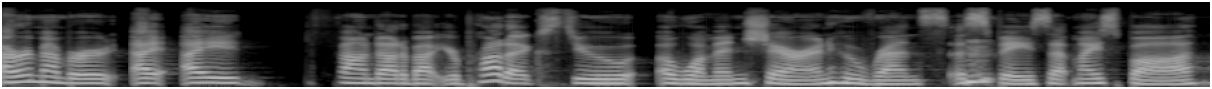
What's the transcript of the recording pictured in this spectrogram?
i remember i i found out about your products through a woman sharon who rents a space at my spa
